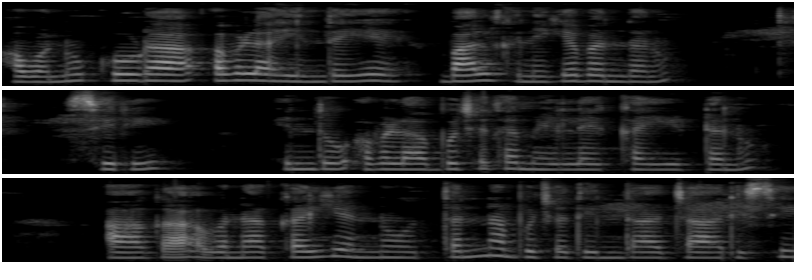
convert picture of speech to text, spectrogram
ಅವನು ಕೂಡ ಅವಳ ಹಿಂದೆಯೇ ಬಾಲ್ಕನಿಗೆ ಬಂದನು. ಸಿರಿ ಎಂದು ಅವಳ ಭುಜದ ಮೇಲೆ ಕೈ ಇಟ್ಟನು. ಆಗ ಅವನ ಕೈಯನ್ನು ತನ್ನ ಭುಜದಿಂದ ಜಾರಿಸಿ,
